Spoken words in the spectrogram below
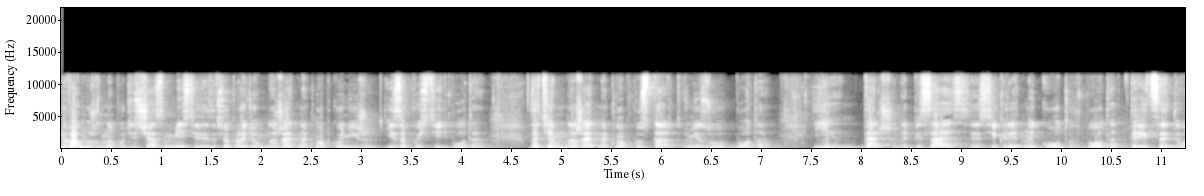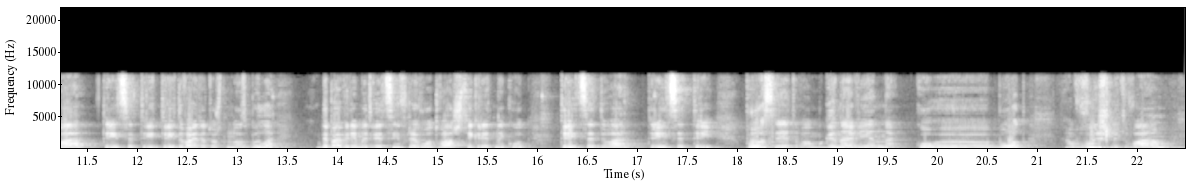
Вам нужно будет сейчас вместе это все пройдем, нажать на кнопку ниже и запустить бота. Затем нажать на кнопку старт внизу бота и дальше написать секретный код в бота 3233. 32 это то, что у нас было. Добавили мы две цифры, вот ваш секретный код 3233. После этого мгновенно э, бот вышлет вам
